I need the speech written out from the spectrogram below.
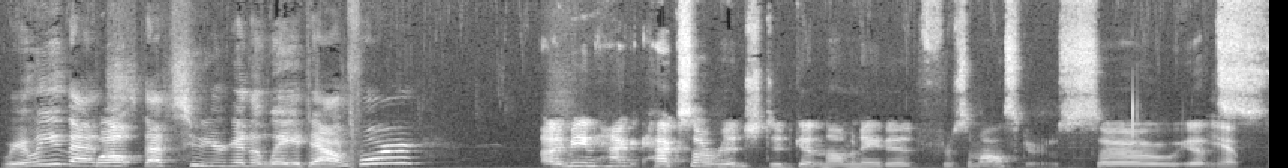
really, that's Well- that's who you're gonna lay it down for? I mean, Hack- Hacksaw Ridge did get nominated for some Oscars, so it's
